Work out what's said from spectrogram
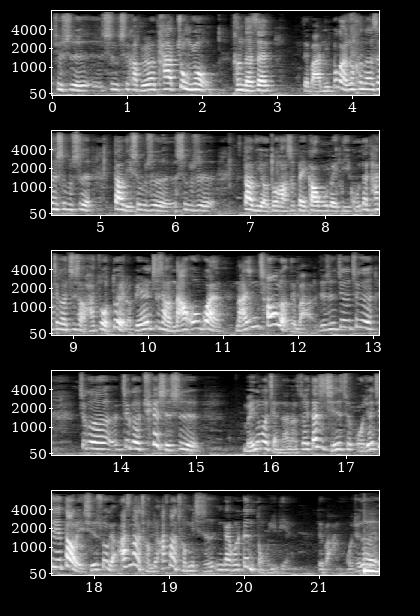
就是是是靠，比如说他重用亨德森，对吧？你不管说亨德森是不是到底是不是是不是到底有多少是被高估被低估，但他这个至少他做对了，别人至少拿欧冠拿英超了，对吧？就是这个这个这个这个确实是没那么简单的，所以但是其实就我觉得这些道理其实说给阿森纳球迷，阿森纳球迷其实应该会更懂一点，对吧？我觉得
